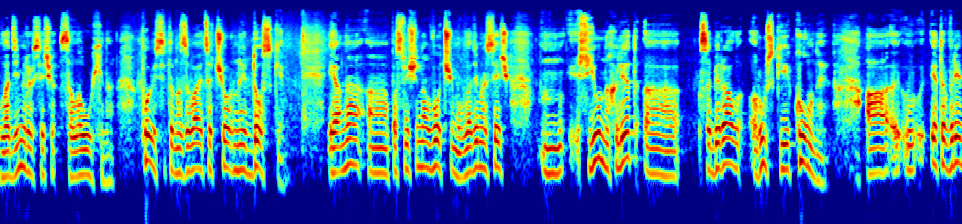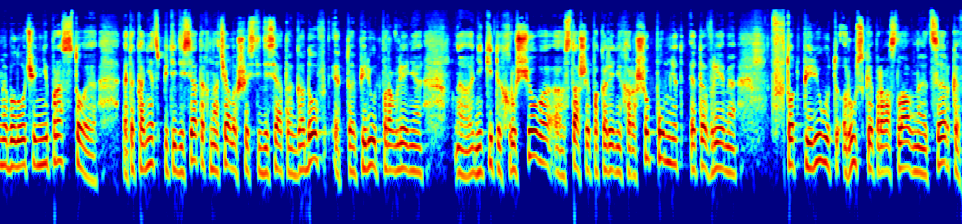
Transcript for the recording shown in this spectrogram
Владимира Алексеевича Салаухина. Повесть эта называется «Черные доски». И она э, посвящена вотчему. Владимир Алексеевич с юных лет собирал русские иконы. А это время было очень непростое. Это конец 50-х, начало 60-х годов. Это период правления Никиты Хрущева. Старшее поколение хорошо помнит это время. В тот период русская православная церковь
